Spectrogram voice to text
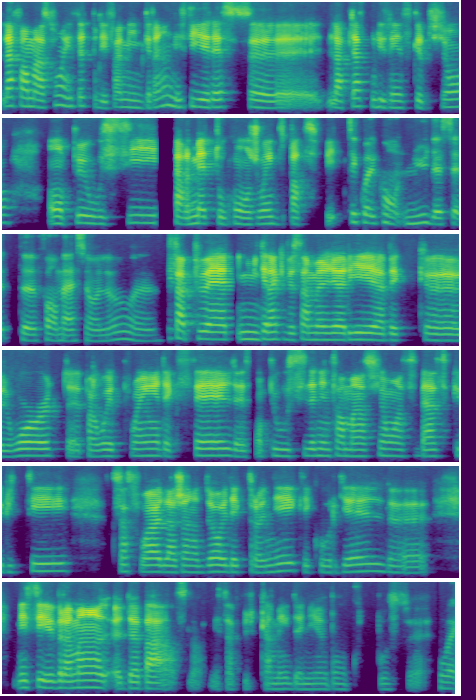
La formation est faite pour les femmes immigrantes, mais s'il reste euh, la place pour les inscriptions, on peut aussi permettre aux conjoints d'y participer. C'est quoi le contenu de cette euh, formation-là? Euh? Ça peut être un immigrant qui veut s'améliorer avec euh, Word, PowerPoint, Excel. On peut aussi donner une formation en cybersécurité, que ce soit l'agenda électronique, les courriels. mais c'est vraiment de base, là. mais ça peut quand même donner un bon coup de pouce. Oui.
